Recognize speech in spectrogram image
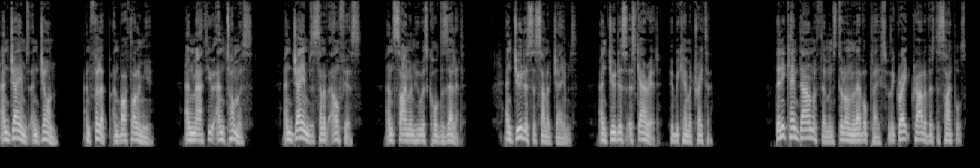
and James and John, and Philip and Bartholomew, and Matthew and Thomas, and James the son of Alphaeus, and Simon who was called the Zealot, and Judas the son of James, and Judas Iscariot, who became a traitor. Then he came down with them and stood on a level place with a great crowd of his disciples,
